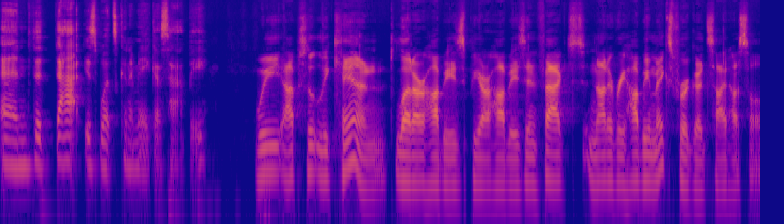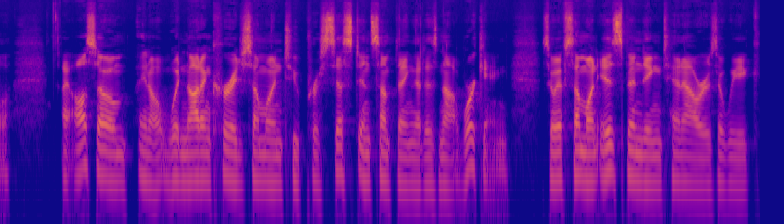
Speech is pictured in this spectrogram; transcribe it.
and that that is what's going to make us happy? we absolutely can let our hobbies be our hobbies. In fact, not every hobby makes for a good side hustle. I also, you know, would not encourage someone to persist in something that is not working. So if someone is spending 10 hours a week,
